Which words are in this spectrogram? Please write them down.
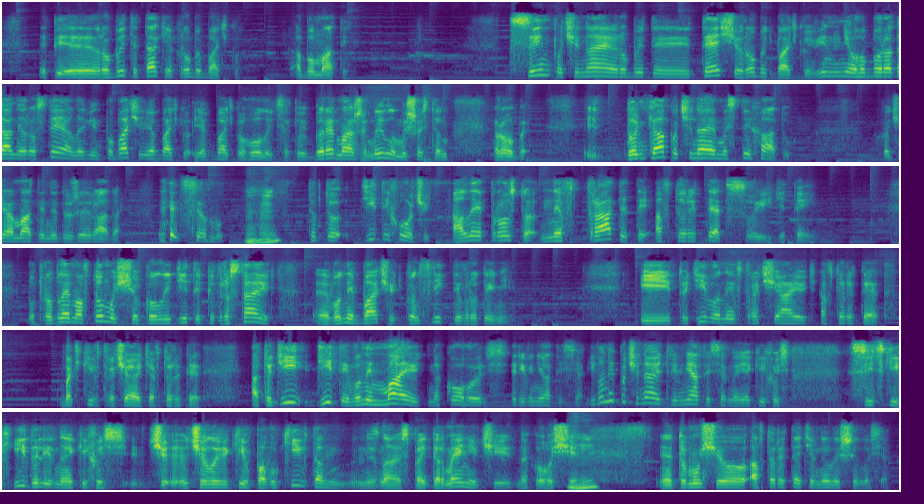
е, робити так, як робить батько або мати. Син починає робити те, що робить батько. Він в нього борода не росте, але він побачив, як батько, як батько голиться, той бере, маже милом і щось там робить. Донька починає мести хату, хоча мати не дуже рада цьому. Угу. Тобто діти хочуть, але просто не втратити авторитет своїх дітей. Бо проблема в тому, що коли діти підростають, е, вони бачать конфлікти в родині. І тоді вони втрачають авторитет. Батьки втрачають авторитет. А тоді діти вони мають на когось рівнятися. І вони починають рівнятися на якихось світських ідолів, на якихось чоловіків-павуків, там, не знаю, спайдерменів чи на кого ще. Угу. Е, Тому що авторитетів не лишилося.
